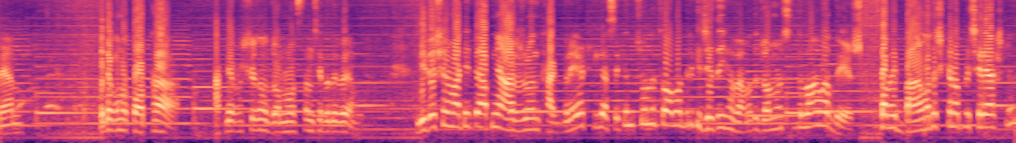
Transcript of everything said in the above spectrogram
ম্যান এটা কোনো কথা। আপনি আপনার সেজন্য জন্মস্থান ছেড়ে দেবেন। বিদেশের মাটিতে আপনি আসবেন থাকবেন এটা ঠিক আছে কিন্তু চলে তো আমাদেরকে যেতেই হবে। আমাদের জন্মস্থান তো বাংলাদেশ। তা ভাই বাংলাদেশ কেন আপনি ছেড়ে আসলেন?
